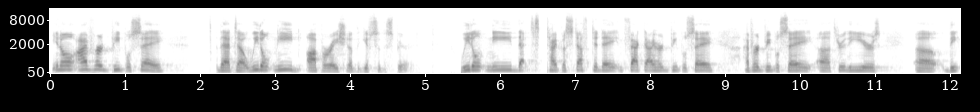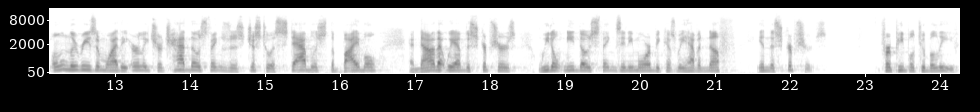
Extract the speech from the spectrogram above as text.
You know, I've heard people say, that uh, we don't need operation of the gifts of the Spirit. We don't need that type of stuff today. In fact, I heard people say, I've heard people say uh, through the years, uh, the only reason why the early church had those things was just to establish the Bible. And now that we have the scriptures, we don't need those things anymore because we have enough in the scriptures for people to believe.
